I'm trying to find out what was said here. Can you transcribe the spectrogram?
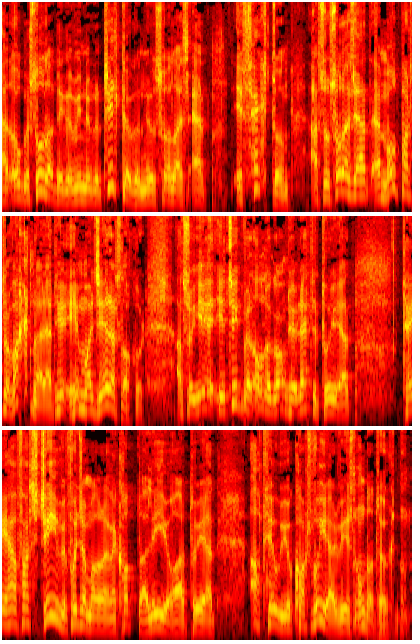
at og stola deg vi nukker tiltøkken nu såleis at effektun altså såleis at motparten vaknar at himma gjerast okkur altså jeg, jeg tykk vel alle gong hei rett tog at de har faktisk givet fyrtjamaler enn kotta li og at tog at alt hev jo kors vujar vi sin undertøknum.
